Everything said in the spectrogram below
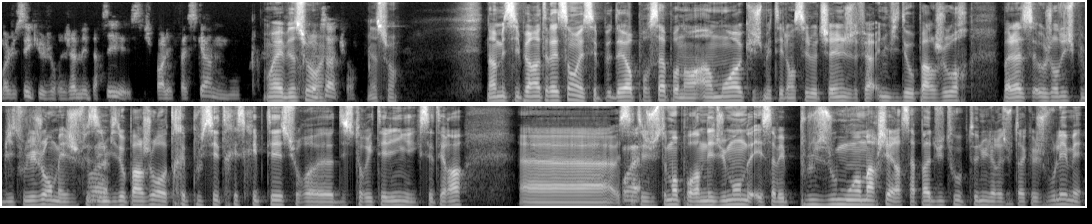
Moi, je sais que j'aurais jamais percé si je parlais facecam ou Ouais, bien sûr, comme ouais. ça, tu vois. Bien sûr. Non, mais c'est hyper intéressant et c'est d'ailleurs pour ça pendant un mois que je m'étais lancé le challenge de faire une vidéo par jour. Bah là, aujourd'hui, je publie tous les jours, mais je faisais une vidéo par jour très poussée, très scriptée sur euh, des storytelling, etc. Euh, ouais, c'était justement pour ramener du monde et ça avait plus ou moins marché. Alors, ça n'a pas du tout obtenu les résultats que je voulais, mais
